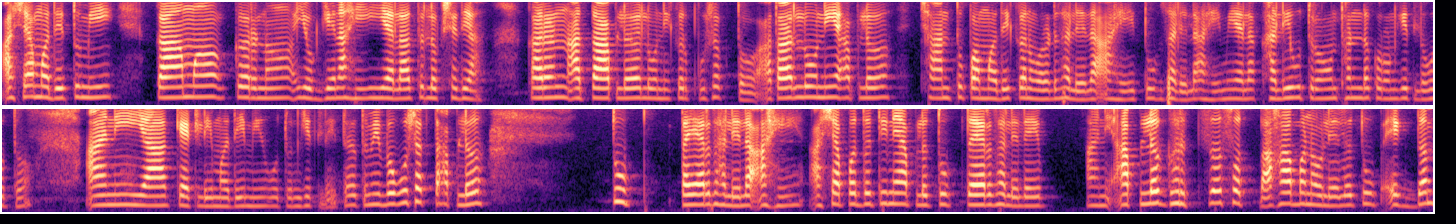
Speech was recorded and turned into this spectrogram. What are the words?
अशामध्ये तुम्ही काम करणं योग्य नाही यालाच लक्ष द्या. कारण आता आपलं लोणी करपू शकतो. आता लोणी आपलं छान तुपामध्ये कन्वर्ट झालेलं आहे तूप झालेलं आहे. मी याला खाली उतरवून थंड करून घेतलं होतं आणि या कॅटलीमध्ये मी ओतून घेतले तर तुम्ही बघू शकता आपलं तूप तयार झालेलं आहे. अशा पद्धतीने आपलं तूप तयार झालेलं आहे. आणि आपलं घरचं स्वतः बनवलेलं तूप एकदम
